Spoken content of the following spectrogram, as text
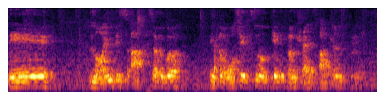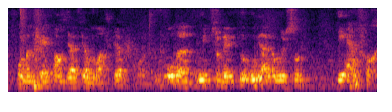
die 9 bis 18 Uhr im Büro sitzen und irgendwann Scheiß hackeln und einen Chef haben, der sich am Arsch stirbt. Oder mit Studenten umjagen müssen, die einfach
